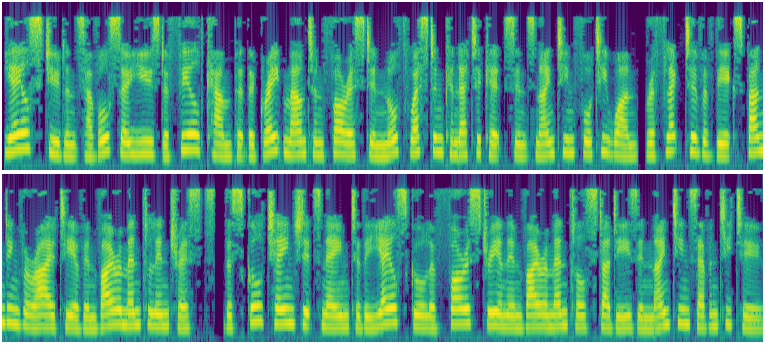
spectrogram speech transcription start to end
Yale students have also used a field camp at the Great Mountain Forest in northwestern Connecticut since 1941. Reflective of the expanding variety of environmental interests, the school changed its name to the Yale School of Forestry and Environmental Studies in 1972.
